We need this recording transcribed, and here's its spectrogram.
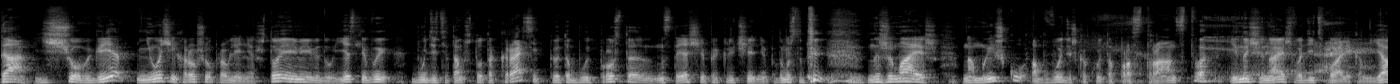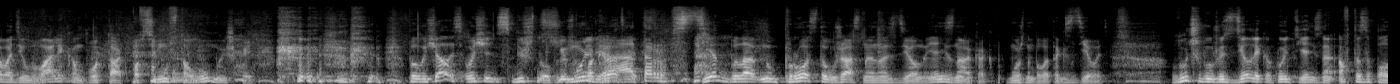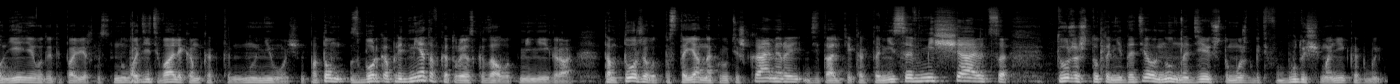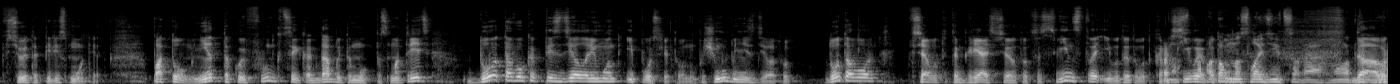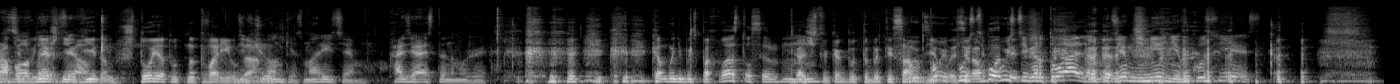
Да, еще в игре не очень хорошее управление. Что я имею в виду? Если вы будете там что-то красить, то это будет просто настоящее приключение. Потому что ты нажимаешь на мышку, обводишь какое-то пространство и начинаешь водить валиком. Я водил валиком вот так, по всему столу мышкой. получалось очень смешно. Симулятор. стен была, ну, просто ужасно она сделана. Я не знаю, как можно было так сделать. Лучше бы уже сделали какое-нибудь, я не знаю, автозаполнение вот этой поверхности. Ну, водить валиком как-то, ну, не очень. Потом сборка предметов, которые я сказал, вот мини-игра. Там тоже вот постоянно крутишь камерой, детальки как-то не совмещаются. Тоже что-то не доделано. Ну, надеюсь, что, может быть, в будущем они как бы все это пересмотрят. Потом, нет такой функции, когда бы ты мог посмотреть до того, как ты сделал ремонт и после того. Ну, почему бы не сделать? Вот до того вся вот эта грязь, все вот это свинство и вот это вот красивое. А потом насладиться, да. Вот, Да, вот этим внешним сделал. видом, что я тут натворил. да. Ну, Девчонки, смотрите, хозяйственный мужик. Кому-нибудь похвастался в качестве, как будто бы ты сам делал эти работы. пусть и виртуально, но тем не менее вкус есть.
